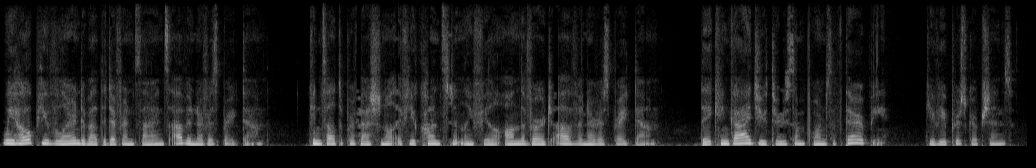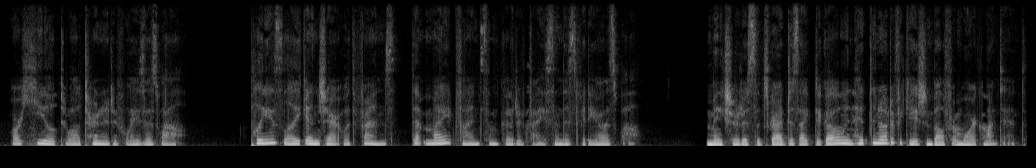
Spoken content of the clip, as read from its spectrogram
We hope you've learned about the different signs of a nervous breakdown. Consult a professional if you constantly feel on the verge of a nervous breakdown. They can guide you through some forms of therapy, give you prescriptions, or heal through alternative ways as well. Please like and share it with friends that might find some good advice in this video as well. Make sure to subscribe to Psych2Go and hit the notification bell for more content.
